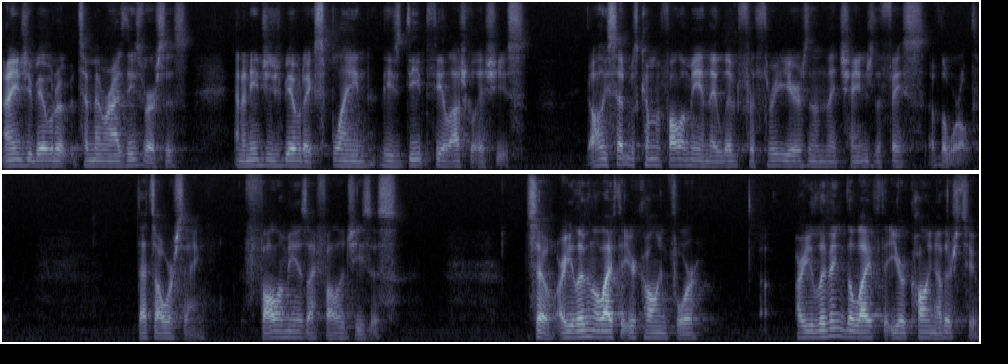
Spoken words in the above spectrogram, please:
And I need you to be able to, to memorize these verses. And I need you to be able to explain these deep theological issues. All he said was, Come and follow me. And they lived for three years and then they changed the face of the world. That's all we're saying. Follow me as I follow Jesus. So, are you living the life that you're calling for? Are you living the life that you're calling others to?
